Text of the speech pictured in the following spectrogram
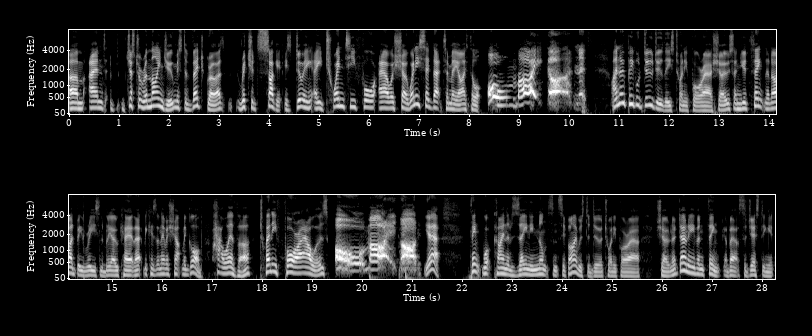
Um, and just to remind you, Mr. Veg Grower, Richard Suggett, is doing a 24 hour show. When he said that to me, I thought, oh my goodness. I know people do do these 24 hour shows, and you'd think that I'd be reasonably okay at that because I never shut my gob. However, 24 hours, oh my god! Yeah think what kind of zany nonsense if I was to do a 24 hour show. No, don't even think about suggesting it.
